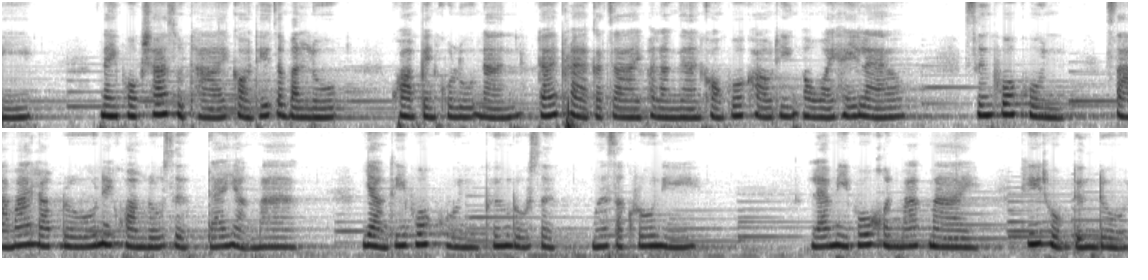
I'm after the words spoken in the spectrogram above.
นี้ ในภพชาติสุดท้ายก่อนที่จะบรรลุ ความเป็นคุรุนั้นได้แผ่กระจายพลังงานของพวกเขาทิ้งเอาไว้ให้แล้ว ซึ่งพวกคุณสามารถรับรู้ในความรู้สึกได้อย่างมาก อย่างที่พวกคุณเพิ่งรู้สึกเมื่อสักครู่นี้ และมีผู้คนมากมายที่ถูกดึงดูด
